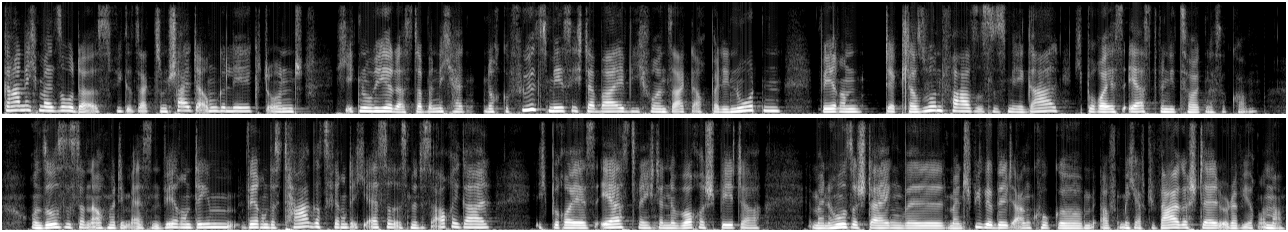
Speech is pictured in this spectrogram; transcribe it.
gar nicht mal so. Da ist, wie gesagt, so ein Schalter umgelegt und ich ignoriere das. Da bin ich halt noch gefühlsmäßig dabei, wie ich vorhin sagte, auch bei den Noten. Während der Klausurenphase ist es mir egal. Ich bereue es erst, wenn die Zeugnisse kommen. Und so ist es dann auch mit dem Essen. Während, dem, während des Tages, während ich esse, ist mir das auch egal. Ich bereue es erst, wenn ich dann eine Woche später in meine Hose steigen will, mein Spiegelbild angucke, auf mich auf die Waage stelle oder wie auch immer.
